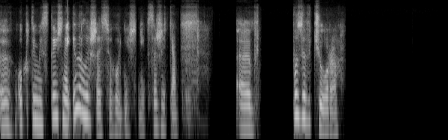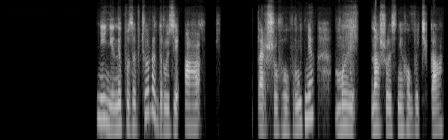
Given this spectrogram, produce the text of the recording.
е, оптимістичний, і не лише сьогоднішній, все життя. Е, позавчора. Ні, ні, не позавчора, друзі, а 1 грудня ми нашого сніговичка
